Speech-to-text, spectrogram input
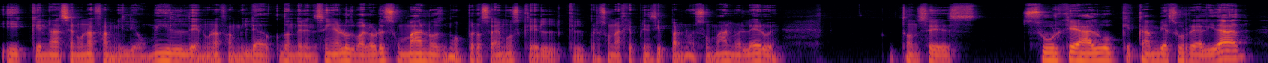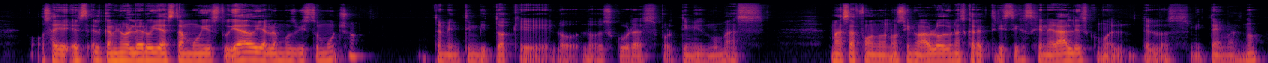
y que nace en una familia humilde, en una familia donde le enseñan los valores humanos, ¿no? Pero sabemos que el, que el personaje principal no es humano, el héroe. Entonces surge algo que cambia su realidad o sea, es, el camino del héroe ya está muy estudiado, ya lo hemos visto mucho. También te invito a que lo, descubras por ti mismo más, más a fondo, ¿no? Si no hablo de unas características generales como el, de los mi temas, ¿no?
